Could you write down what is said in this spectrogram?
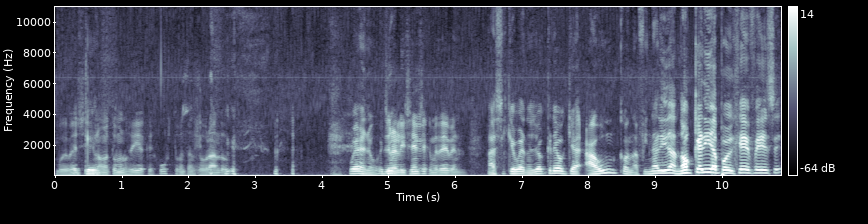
Voy a ver si que no tomo unos días que justo me están sobrando de Bueno, yo- una licencia que me deben. así que bueno, yo creo que aún con la finalidad no querida por el ese,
